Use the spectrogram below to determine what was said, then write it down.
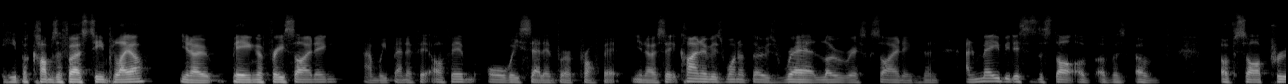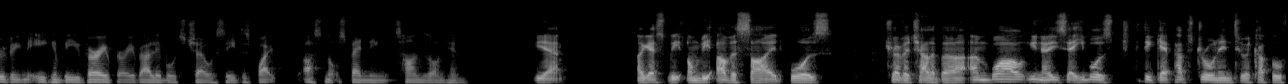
he becomes a first team player, you know, being a free signing, and we benefit off him or we sell him for a profit you know? So it kind of is one of those rare low risk signings and and maybe this is the start of of of of Sarr proving that he can be very very valuable to Chelsea despite us not spending tons on him. Yeah. I guess we on the other side was Trevoh Chalobah. And while, you know, you say he was, did get perhaps drawn into a couple of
